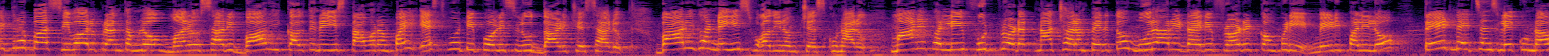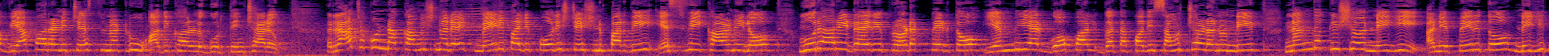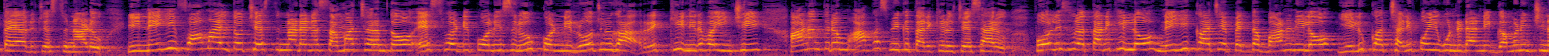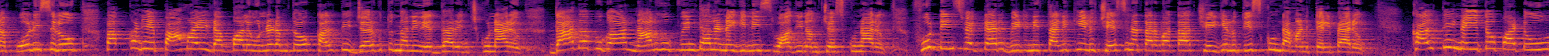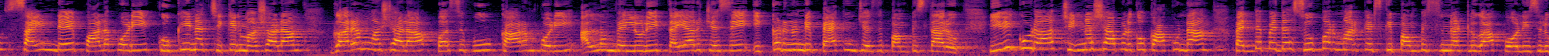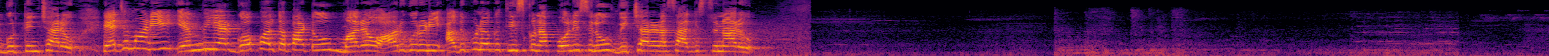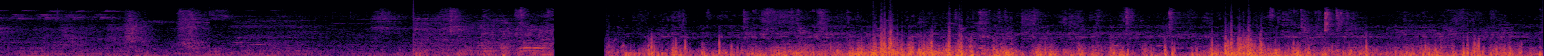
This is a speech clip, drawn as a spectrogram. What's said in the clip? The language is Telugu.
హైదరాబాద్ శివారు ప్రాంతంలో మరోసారి భారీ కల్తీ నెయ్యి స్థావరంపై ఎస్ఓటి పోలీసులు దాడి చేశారు. భారీగా నెయ్యి స్వాధీనం చేసుకున్నారు. మానేపల్లి ఫుడ్ ప్రోడక్ట్ నాచారం పేరుతో మురారి డైరీ ప్రోడక్ట్ కంపెనీ మేడిపల్లిలో ట్రేడ్ లైసెన్స్ లేకుండా వ్యాపారాన్ని చేస్తున్నట్లు అధికారులు గుర్తించారు. Rachakonda commissionerate Medipally police station పరిధి ఎస్వి కాలనీలో మురారి డైరీ ప్రోడక్ట్ పేరుతో ఎంవీఆర్ గోపాల్ గత పది సంవత్సరాల నుండి నందకిషోర్ నెయ్యి అనే పేరుతో నెయ్యి తయారు చేస్తున్నాడు. ఈ నెయ్యి ఫామ్ ఆయిల్తో చేస్తున్నాడనే సమాచారంతో ఎస్ఓటి పోలీసులు కొన్ని రోజులుగా రెక్కి నిర్వహించి అనంతరం ఆకస్మిక తనిఖీలు చేశారు. పోలీసుల తనిఖీల్లో నెయ్యి కాచే పెద్ద బాణనిలో ఎలుక చనిపోయి ఉండడాన్ని గమనించిన పోలీసులు పక్కనే పామాయిల్ డబ్బాలు ఉండడంతో కల్తీ జరుగుతుందని నిర్ధారించుకున్నారు. దాదాపుగా నాలుగు క్వింటాల నెయ్యిని స్వాధీనం చేసుకున్నారు. ఫుడ్ ఇన్స్పెక్టర్ వీటిని తనిఖీలు చేసిన తర్వాత చర్యలు తీసుకుంటామని తెలిపారు. కల్తీ నెయ్యితో పాటు సైండే పాలపొడి కుకీన చికెన్ మసాలా గరం మసాలా పసుపు కారం పొడి అల్లం వెల్లుల్లి తయారు చేసి ఇక్కడ నుండి ప్యాకింగ్ చేసి పంపిస్తారు. ఇవి కూడా చిన్న షాపులకు కాకుండా పెద్ద పెద్ద సూపర్ మార్కెట్స్కి పంపిస్తున్నట్లుగా పోలీసులు గుర్తించారు. యజమాని ఎంవీఆర్ గోపాల్తో పాటు మరో ఆరుగురిని అదుపులోకి తీసుకున్న పోలీసులు విచారణ సాగిస్తున్నారు.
